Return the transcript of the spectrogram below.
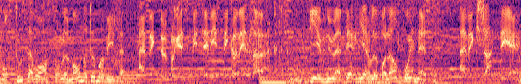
pour tout savoir sur le monde automobile. Avec de vrais spécialistes et connaisseurs. Bienvenue à Derrière le volant.net Avec Jacques DM.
